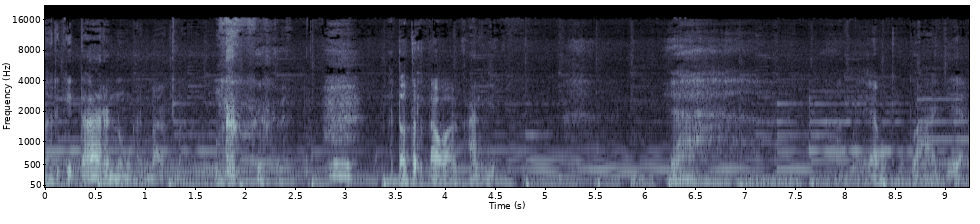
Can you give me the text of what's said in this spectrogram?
mari kita renungkan bareng-bareng. Atau tertawakan gitu. Ya apa ya mungkin itu aja ya.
